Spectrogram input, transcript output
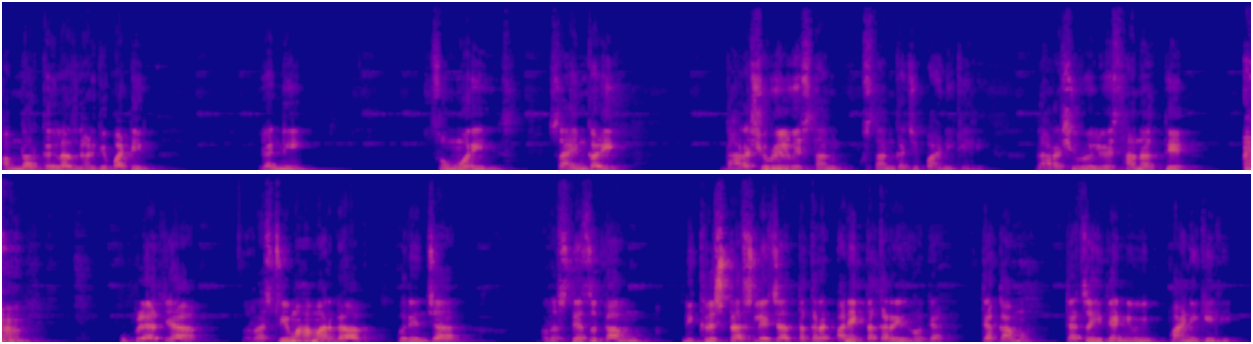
आमदार कैलास घाडगे पाटील यांनी सोमवारी सायंकाळी धाराशिव रेल्वे स्थान स्थानकाची पाहणी केली. धाराशिव रेल्वे स्थानक ते उपळ्याच्या राष्ट्रीय महामार्गापर्यंतच्या रस्त्याचं काम निकृष्ट असल्याच्या तक्रार अनेक तक्रारी होत्या. त्या कामं त्याचंही त्यांनी पाहणी केली.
